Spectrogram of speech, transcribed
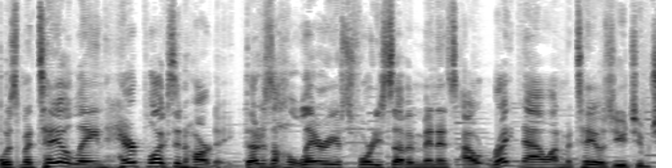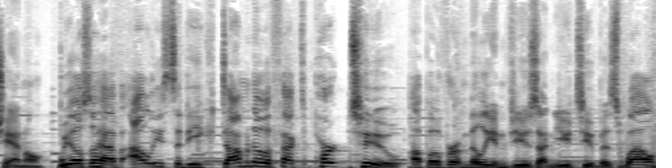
was Matteo Lane, Hair Plugs and Heartache. That is a hilarious 47 minutes out right now on Matteo's YouTube channel. We also have Ali Siddiq Domino Effect Part 2 up over a million views on YouTube as well.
